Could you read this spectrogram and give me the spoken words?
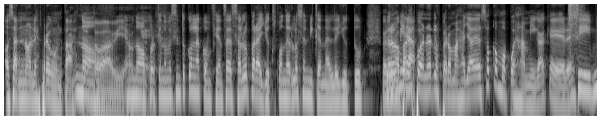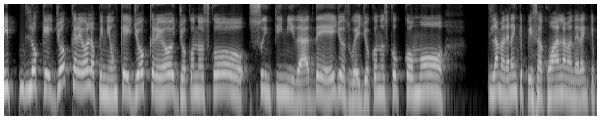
O sea, no les preguntaste No, todavía. no, porque no me siento con la confianza de hacerlo para yo exponerlos en mi canal de YouTube. Pero, no mira, para exponerlos, pero más allá de eso, como pues amiga que eres. Sí, mi- lo que yo creo, la opinión que yo creo, yo conozco su intimidad de ellos, güey. Yo conozco cómo la manera en que piensa Juan, la manera en que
